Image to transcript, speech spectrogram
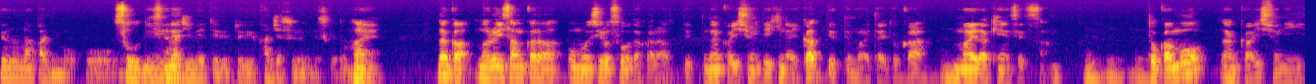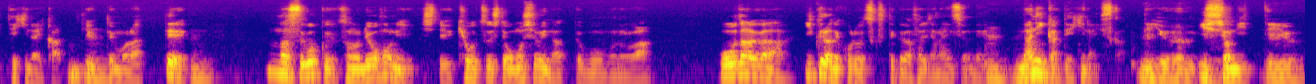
世の中にもこう、そうですね。見え始めてるという感じがするんですけども。はい。なんか、丸井さんから面白そうだからって言って、なんか一緒にできないかって言ってもらえたりとか、うん。前田建設さんうんうんうん。とかも、なんか一緒にできないかって言ってもらって、うん。まあすごくその両方にして共通して面白いなって思うものは、オーダーがいくらでこれを作ってくださいじゃないんですよね。うん何かできないですかっていう、うん一緒にっていう。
